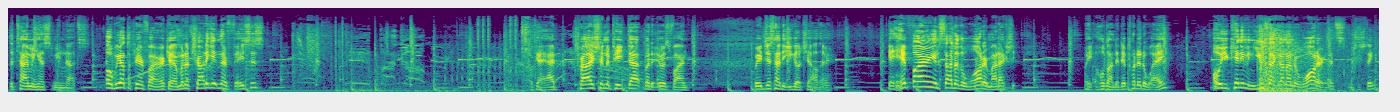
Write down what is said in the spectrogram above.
The timing has to be nuts. Oh, we got the purifier. Okay, I'm gonna try to get in their faces. Okay, I probably shouldn't have peeked that, but it was fine. We just had the ego chow there. Okay, hip firing inside of the water might actually... Wait, hold on. Did it put it away? Oh, you can't even use that gun underwater. That's interesting.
